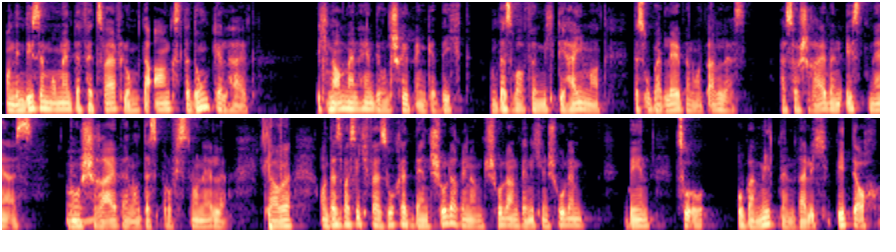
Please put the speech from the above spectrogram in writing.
Und in diesem Moment der Verzweiflung, der Angst, der Dunkelheit, ich nahm mein Handy und schrieb ein Gedicht. Und das war für mich die Heimat, das Überleben und alles. Also Schreiben ist mehr als nur mhm. Schreiben und das Professionelle. Ich glaube, und das, was ich versuche, den Schülerinnen und Schülern, wenn ich in Schulen bin, zu übermitteln, weil ich biete auch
